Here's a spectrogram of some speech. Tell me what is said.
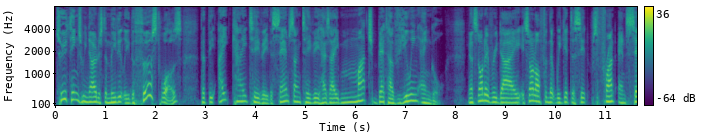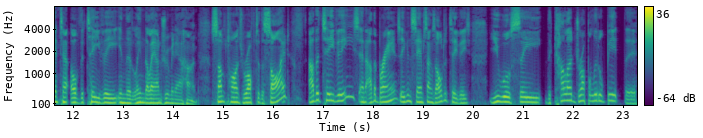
two things we noticed immediately. The first was that the 8K TV, the Samsung TV, has a much better viewing angle now, it's not every day. It's not often that we get to sit front and center of the TV in the in the lounge room in our home. Sometimes we're off to the side. Other TVs and other brands, even Samsung's older TVs, you will see the color drop a little bit, the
